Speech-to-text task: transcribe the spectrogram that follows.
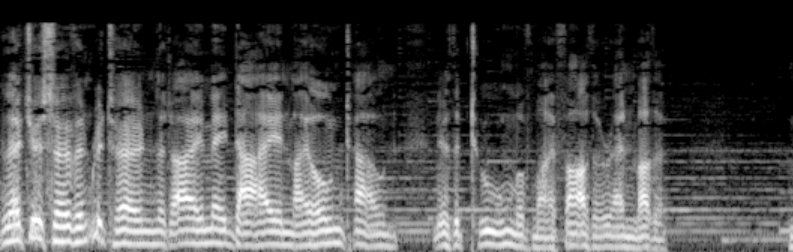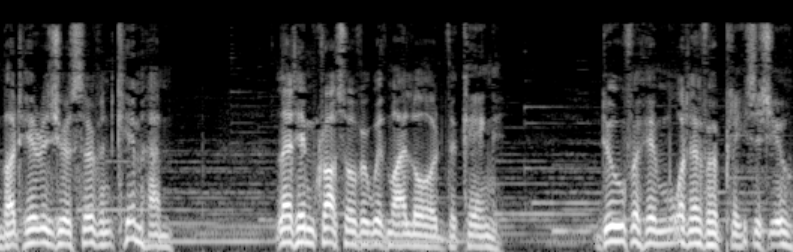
Let your servant return, that I may die in my own town, near the tomb of my father and mother. But here is your servant Kimham. Let him cross over with my lord the king. Do for him whatever pleases you.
